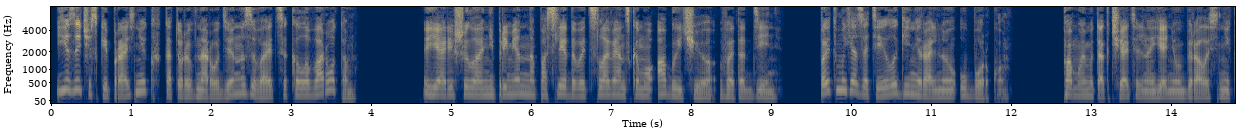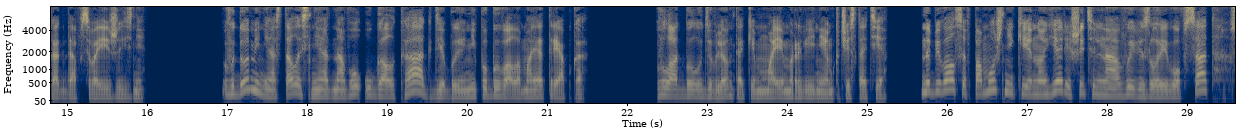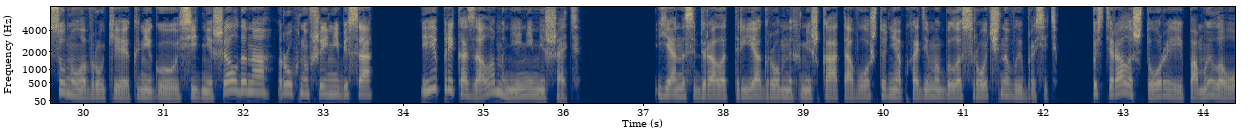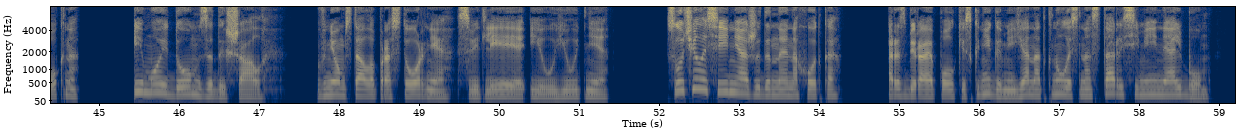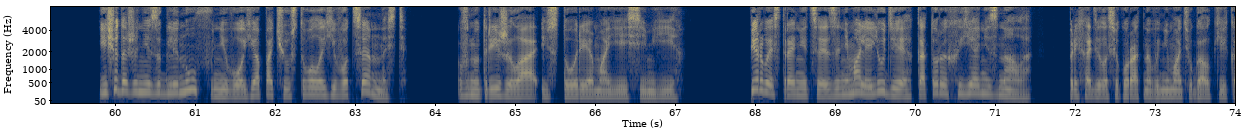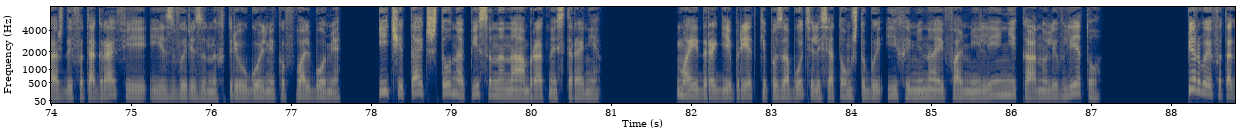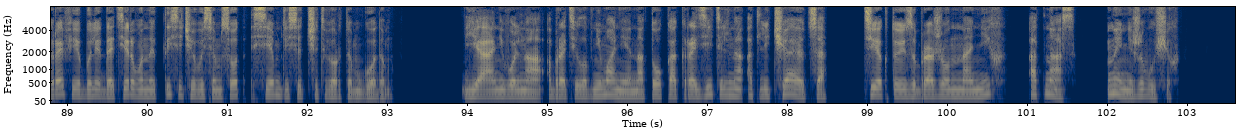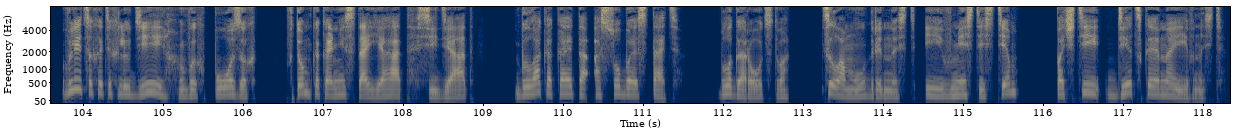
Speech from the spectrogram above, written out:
языческий праздник, который в народе называется коловоротом. Я решила непременно последовать славянскому обычаю в этот день, поэтому я затеяла генеральную уборку. По-моему, так тщательно я не убиралась никогда в своей жизни. В доме не осталось ни одного уголка, где бы не побывала моя тряпка. Влад был удивлен таким моим рвением к чистоте. Набивался в помощники, но я решительно вывезла его в сад, сунула в руки книгу Сидни Шелдона «Рухнувшие небеса» и приказала мне не мешать. Я насобирала три огромных мешка того, что необходимо было срочно выбросить постирала шторы и помыла окна. И мой дом задышал. В нем стало просторнее, светлее и уютнее. Случилась и неожиданная находка. Разбирая полки с книгами, я наткнулась на старый семейный альбом. Еще даже не заглянув в него, я почувствовала его ценность. Внутри жила история моей семьи. Первые страницы занимали люди, которых я не знала. Приходилось аккуратно вынимать уголки каждой фотографии из вырезанных треугольников в альбоме и читать, что написано на обратной стороне. Мои дорогие предки позаботились о том, чтобы их имена и фамилии не канули в лету. Первые фотографии были датированы 1874 годом. Я невольно обратила внимание на то, как разительно отличаются те, кто изображен на них, от нас ныне живущих. В лицах этих людей, в их позах, в том, как они стоят, сидят, была какая-то особая стать, благородство, целомудренность и вместе с тем почти детская наивность.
